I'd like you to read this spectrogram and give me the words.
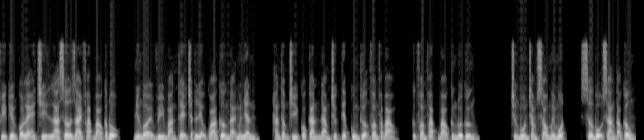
phi kiếm có lẽ chỉ là sơ giai pháp bảo cấp độ, nhưng bởi vì bản thể chất liệu quá cường đại nguyên nhân, hắn thậm chí có can đảm trực tiếp cùng thượng phẩm pháp bảo, cực phẩm pháp bảo cứng đối cứng. Chương 461, sơ bộ sáng tạo công.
